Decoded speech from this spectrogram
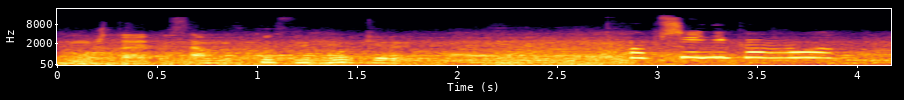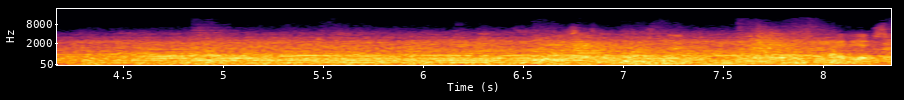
Потому что это самые вкусные бургеры. Вообще никого. Можно орешки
